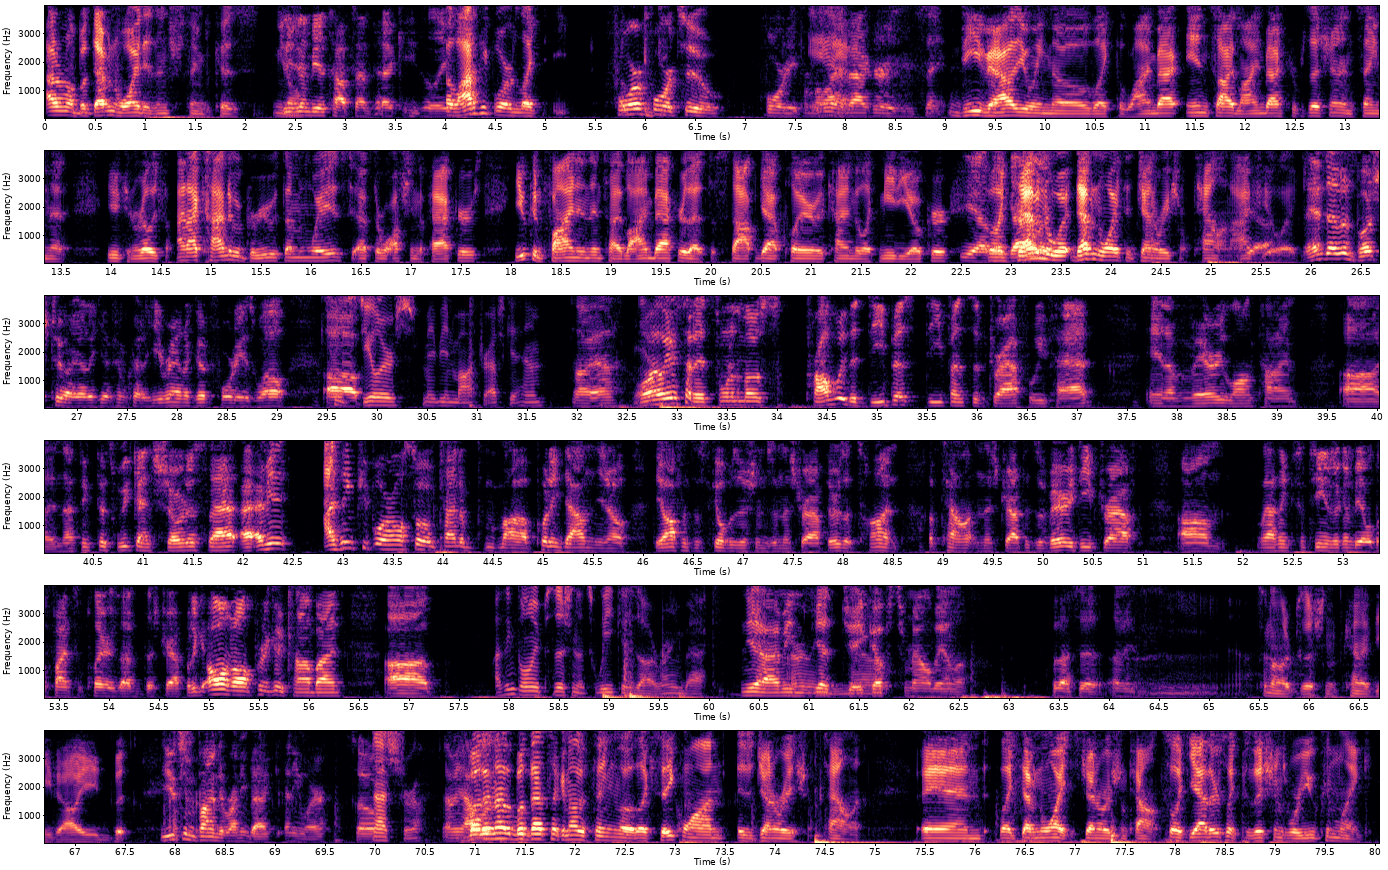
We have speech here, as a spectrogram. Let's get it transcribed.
I don't know, but Devin White is interesting because you He's know gonna be a top ten pick easily. a lot of people are like Four four two forty from a Yeah. linebacker is insane. devaluing though like the linebacker inside linebacker position and saying that you can really and I kind of agree with them in ways after watching the Packers. You can find an inside linebacker that's a stopgap player, kind of like mediocre. Yeah, But like Devin White, Devin White's a generational talent. I Yeah. feel like and Devin Bush too. I got to give him credit. He ran a good forty as well. Some Uh, Steelers maybe in mock drafts get him. Oh yeah. Well, like I said, it's one of the most probably the deepest defensive draft we've had in a very long time, uh, and I think this weekend showed us that. I, I mean, I think people are also kind of uh, putting down, you know, the offensive skill positions in this draft. There's a ton of talent in this draft. It's a very deep draft. Um, and I think some teams are going to be able to find some players out of this draft. But all in all, pretty good combine. Uh, I think the only position that's weak is uh, running back. yeah, I mean, I don't you really got Jacobs from Alabama, but that's it. I mean. it's another position that's kind of devalued, but You That's can true. find a running back anywhere. So That's true. I mean, I But would- another, but that's like another thing though. Like Saquon is generational talent, and like Devin White is generational talent. So like yeah, there's like positions where you can like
